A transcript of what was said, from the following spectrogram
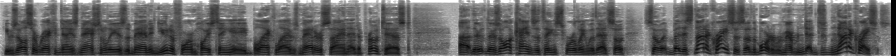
He was also recognized nationally as the man in uniform hoisting a Black Lives Matter sign at a protest. Uh, there, there's all kinds of things swirling with that. So, so, but it's not a crisis on the border. Remember, it's not a crisis.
